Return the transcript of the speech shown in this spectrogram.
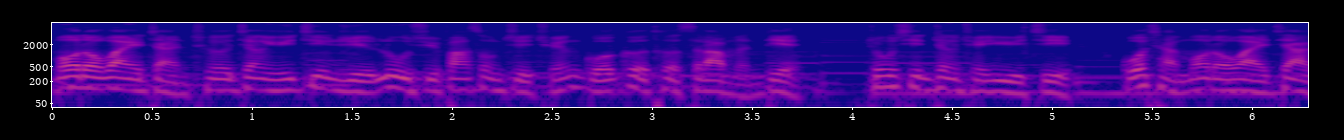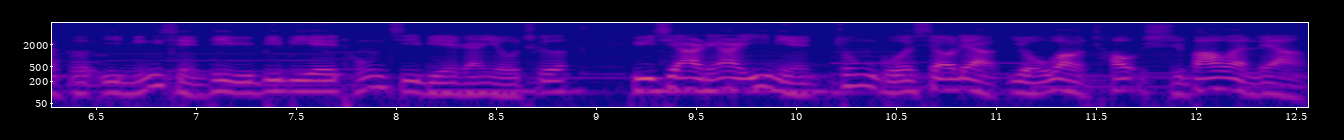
，Model Y 展车将于近日陆续发送至全国各特斯拉门店。中信证券预计，国产 Model Y 价格已明显低于 BBA 同级别燃油车，预计二零二一年中国销量有望超十八万辆。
